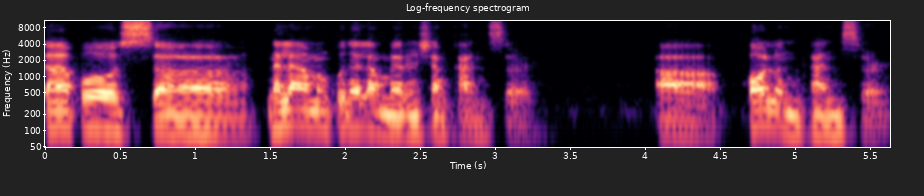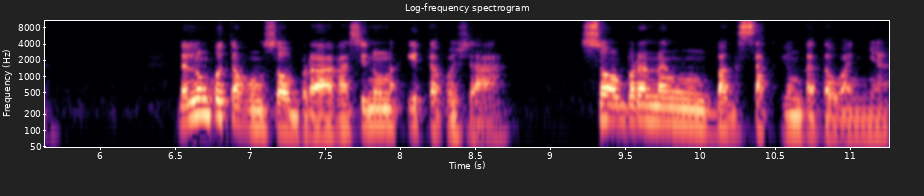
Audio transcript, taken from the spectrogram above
Tapos, uh, nalaman ko na lang meron siyang cancer. Uh, colon cancer. Nalungkot akong sobra kasi nung nakita ko siya, sobra nang bagsak yung katawan niya.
